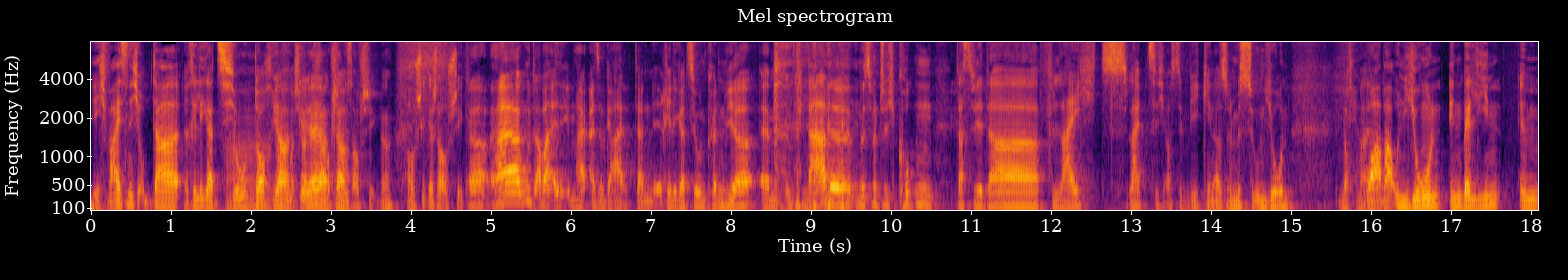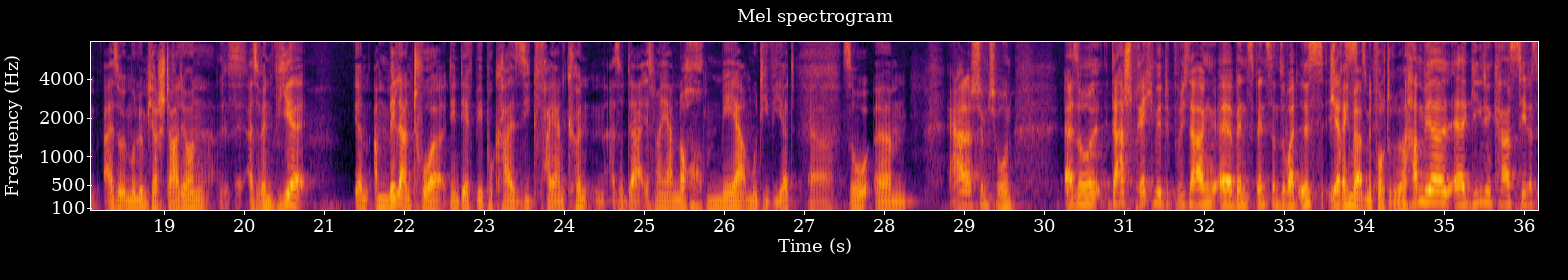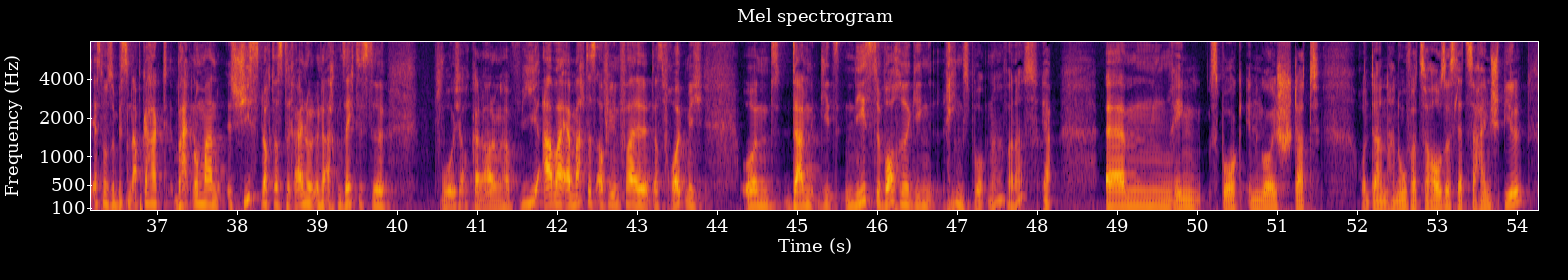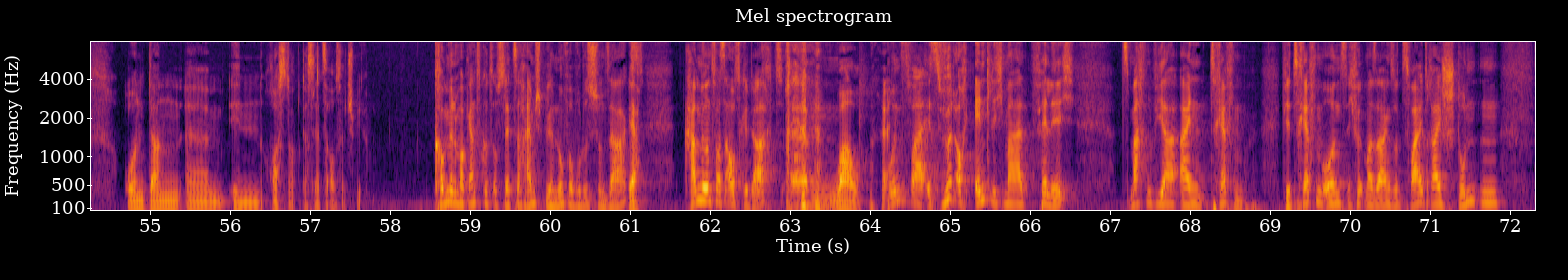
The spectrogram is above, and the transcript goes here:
Ich weiß nicht, ob da Relegation. doch, ja, ja, wahrscheinlich. ja, Aufstieg klar. ist Aufstieg, ne? Aufstieg ist Aufstieg. Ja, ja, ja, gut, aber äh, eben, also egal. Dann Relegation können wir. Ähm, Im Finale müssen wir natürlich gucken, dass wir da vielleicht Leipzig aus dem Weg gehen. Also dann müsste Union nochmal. Boah, aber Union in Berlin, im, also im Olympiastadion, alles. also wenn wir ähm, am Millantor den DFB-Pokalsieg feiern könnten. Also da ist man ja noch mehr motiviert. Ja. So, ähm, Ja, das stimmt schon. Also da sprechen wir, würde ich sagen, äh, wenn es dann soweit ist. Sprechen wir ab Mittwoch drüber. Haben wir äh, gegen den KSC das erstmal so ein bisschen abgehackt. Wagnumann schießt noch das 3-0 in der 68. Wo ich auch keine Ahnung habe, wie. Aber er macht es auf jeden Fall. Das freut mich. Und dann geht's nächste Woche gegen Regensburg, ne? War das? ja. Ähm, Regensburg, Ingolstadt und dann Hannover zu Hause das letzte Heimspiel und dann ähm, in Rostock das letzte Auswärtsspiel. kommen wir noch mal ganz kurz aufs letzte Heimspiel Hannover, wo du es schon sagst. Ja. Haben wir uns was ausgedacht. Ähm, Wow. Und zwar, es wird auch endlich mal fällig. Jetzt machen wir ein Treffen. Wir treffen uns, ich würde mal sagen, so zwei, drei Stunden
